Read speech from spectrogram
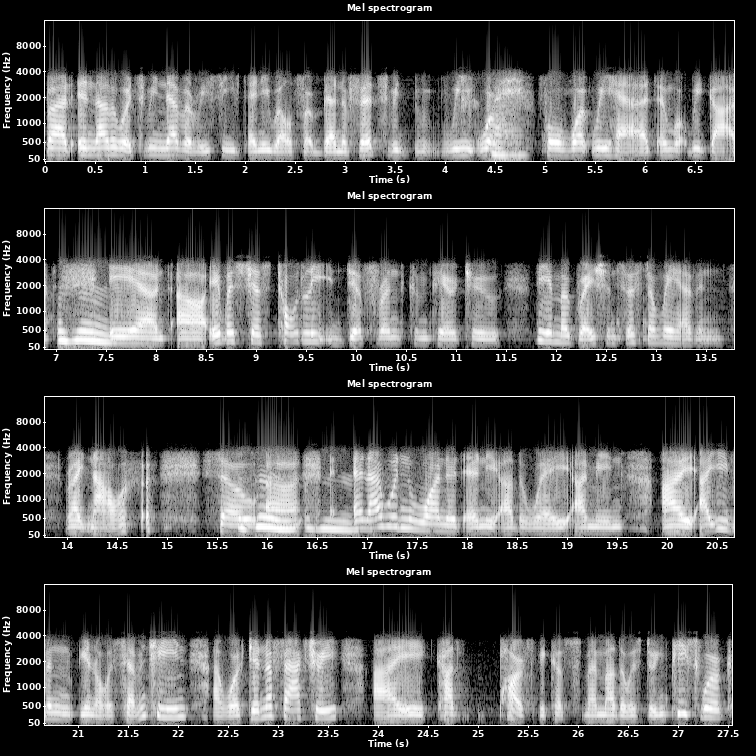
but in other words we never received any welfare benefits we we worked Right. for what we had and what we got Mhm. and uh it was just totally different compared to the immigration system we have in right now so Mhm, uh mhm. and I wouldn't want it any other way. I mean, I I even, you know, was 17, I worked in a factory. I cut parts because my mother was doing piecework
